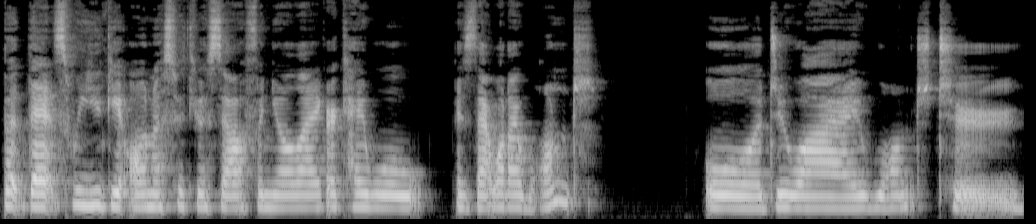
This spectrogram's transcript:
But that's where you get honest with yourself and you're like, okay, well, is that what I want? Or do I want to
